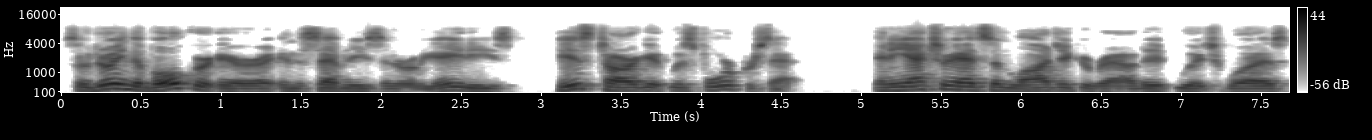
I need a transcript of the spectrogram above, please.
So during the Volcker era in the 70s and early 80s, his target was 4%. And he actually had some logic around it, which was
